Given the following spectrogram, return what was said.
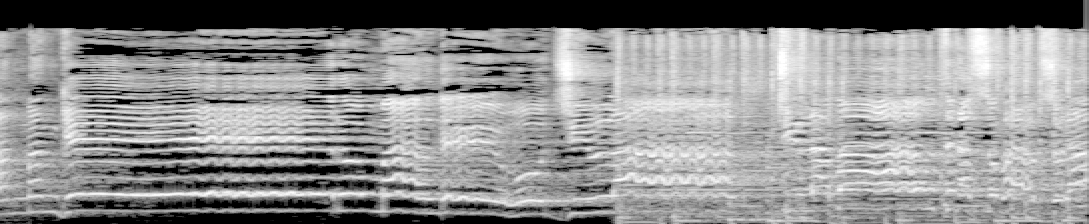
Ammanghero maneo di là, di là va, te.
